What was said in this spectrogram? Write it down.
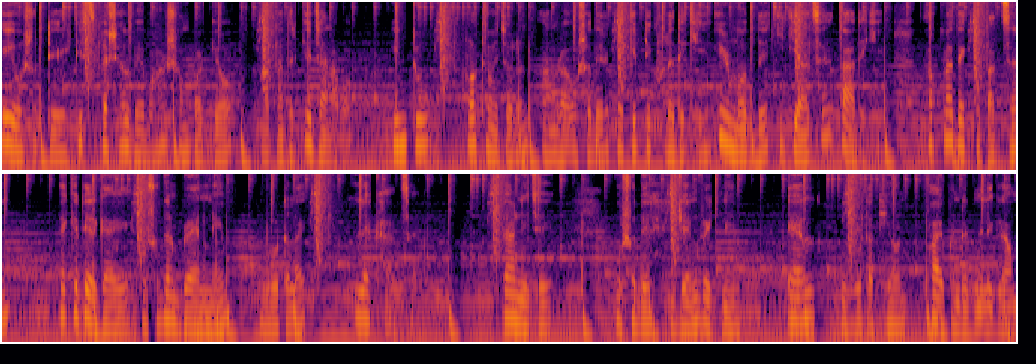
এই ওষুধটির একটি স্পেশাল ব্যবহার সম্পর্কেও আপনাদেরকে জানাব। কিন্তু প্রথমে চলুন আমরা ওষুধের প্যাকেটটি খুলে দেখি। এর মধ্যে কী কী আছে তা দেখি। আপনারা দেখতে পাচ্ছেন, প্যাকেটের গায়ে ওষুধের ব্র্যান্ড নেম গ্লোটালাইট লেখা আছে। তার নিচে ওষুধের generic name L glutathione five hundred milligram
